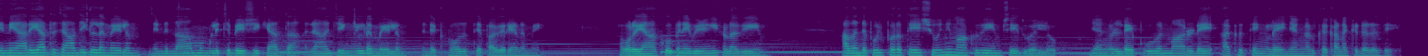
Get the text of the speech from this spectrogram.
നിന്നെ അറിയാത്ത ജാതികളുടെ മേലും നിന്റെ നാമം വിളിച്ചപേക്ഷിക്കാത്ത രാജ്യങ്ങളുടെ മേലും നിന്റെ ക്രോധത്തെ പകരണമേ. അവർ യാക്കോബിനെ വിഴുങ്ങിക്കളയുകയും അവന്റെ പുൽപ്പുറത്തെ ശൂന്യമാക്കുകയും ചെയ്തുവല്ലോ. ഞങ്ങളുടെ പൂർവന്മാരുടെ അകൃത്യങ്ങളെ ഞങ്ങൾക്ക് കണക്കിടരുതേ.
